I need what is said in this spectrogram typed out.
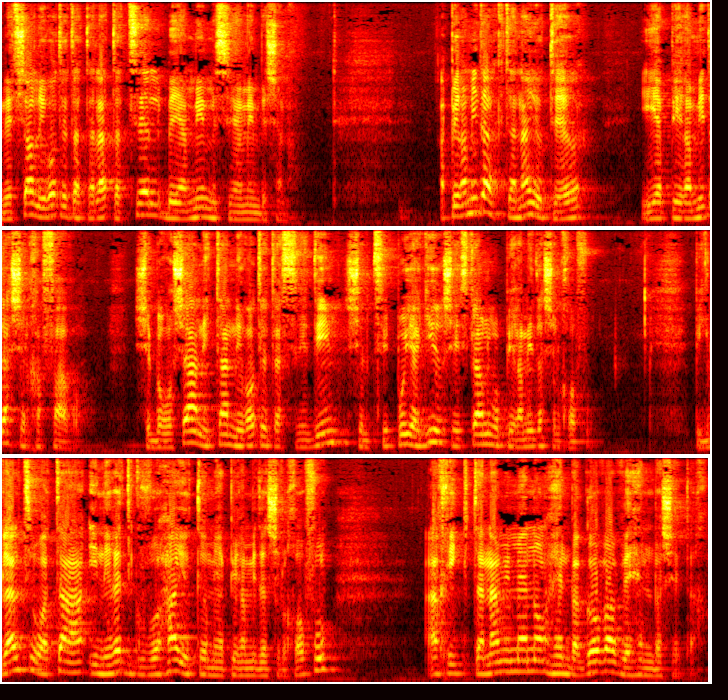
ואפשר לראות את הטלת הצל בימים מסוימים בשנה. הפירמידה הקטנה יותר היא הפירמידה של חפארו, שבראשה ניתן לראות את השרידים של ציפוי הגיר שהזכרנו בפירמידה של חופו. בגלל צורתה היא נראית גבוהה יותר מהפירמידה של חופו, אך היא קטנה ממנו הן בגובה והן בשטח.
